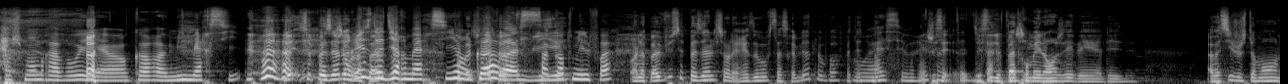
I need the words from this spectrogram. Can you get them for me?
franchement, bravo et euh, encore euh, mille merci. Mais ce puzzle, Je on risque pas, de dire merci Pourquoi encore pas euh, publié 50 000 fois. on l'a pas vu ce puzzle sur les réseaux, ça serait bien de le voir peut-être. Ouais, c'est vrai. J'essaie de pas trop mélanger les, les- Ah bah si justement,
